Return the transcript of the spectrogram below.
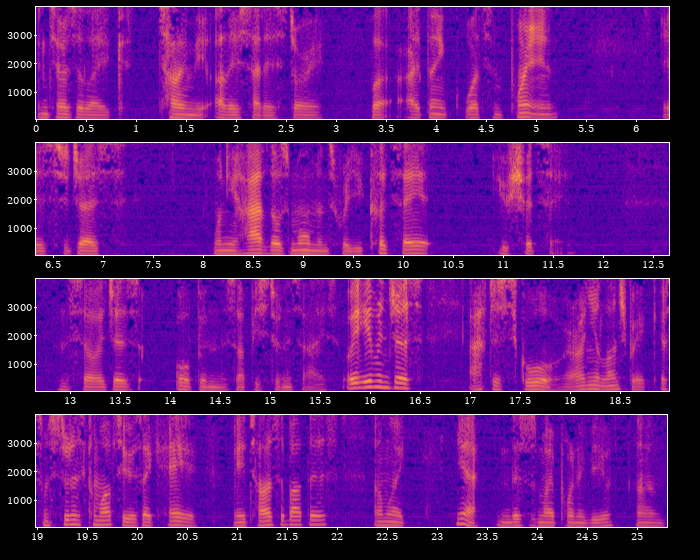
in terms of like telling the other side of the story. But I think what's important is to just when you have those moments where you could say it, you should say it. And so it just opens up your students' eyes. Or even just after school or on your lunch break. If some students come up to you, it's like, hey, may you tell us about this? I'm like, yeah, this is my point of view. Um,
